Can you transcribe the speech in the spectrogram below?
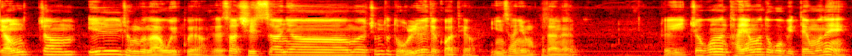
0.1 정도 나오고 있고요. 그래서 질산염을 좀 더 더 올려야 될 것 같아요. 인산염보다는. 그리고 이쪽은 다이아몬드 고비 때문에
